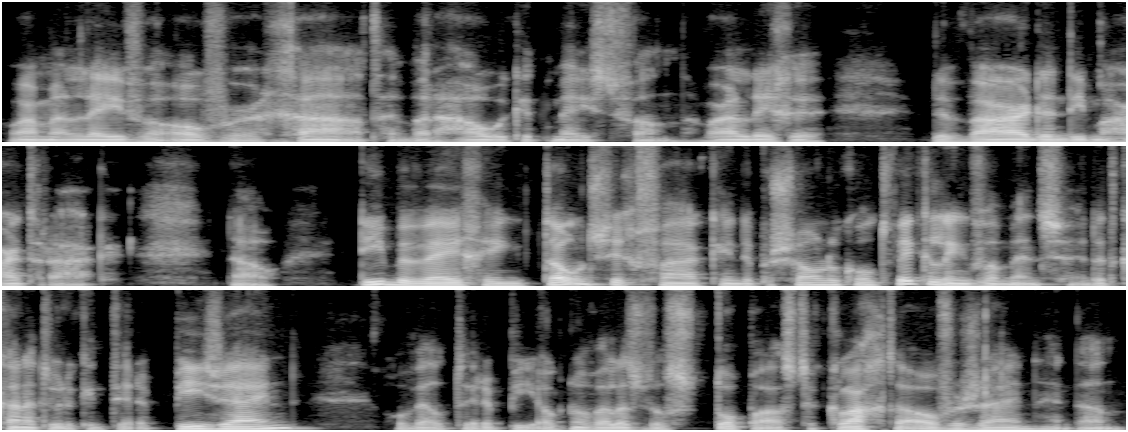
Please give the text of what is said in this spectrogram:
waar mijn leven over gaat en waar hou ik het meest van? Waar liggen de waarden die mijn hart raken? Nou, die beweging toont zich vaak in de persoonlijke ontwikkeling van mensen. En dat kan natuurlijk in therapie zijn, hoewel therapie ook nog wel eens wil stoppen als de klachten over zijn. En dan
